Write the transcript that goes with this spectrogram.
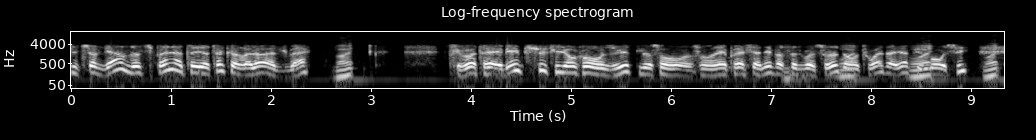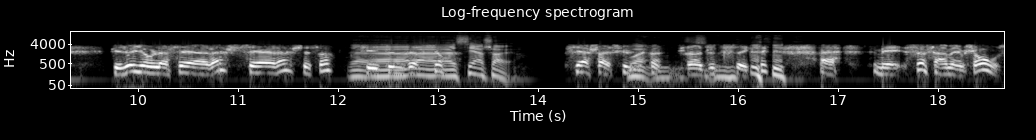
si tu regardes, là, tu prends la Toyota Corolla hatchback. Ouais. Tu vas très bien. Puis ceux qui l'ont conduite là, sont, sont impressionnés par cette voiture, dont toi d'ailleurs, puis moi aussi. Ouais. Puis là, ils ont la CRH. CRH, c'est ça? qui est une version. Euh, CHR. CHR, excuse-moi. J'ai rendu dyslexique. euh, mais ça, c'est la même chose.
